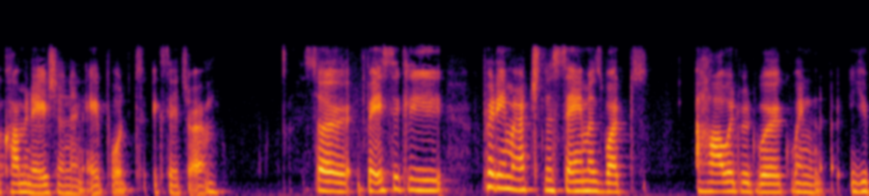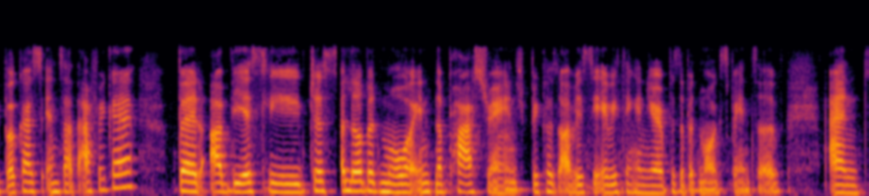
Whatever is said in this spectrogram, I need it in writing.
accommodation and airport etc so basically pretty much the same as what how it would work when you book us in south africa but obviously just a little bit more in the price range because obviously everything in europe is a bit more expensive and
